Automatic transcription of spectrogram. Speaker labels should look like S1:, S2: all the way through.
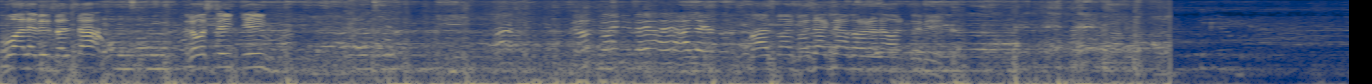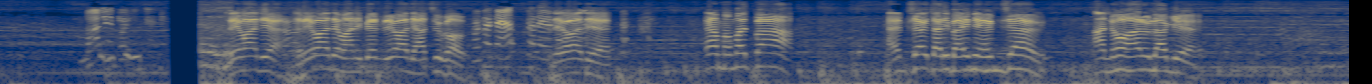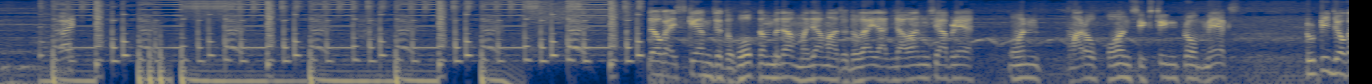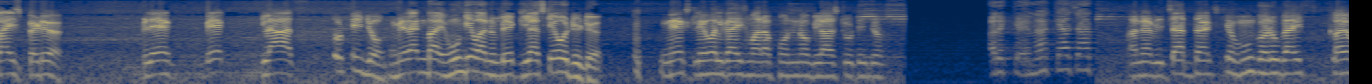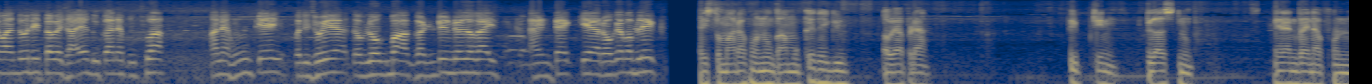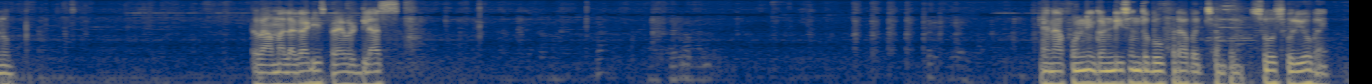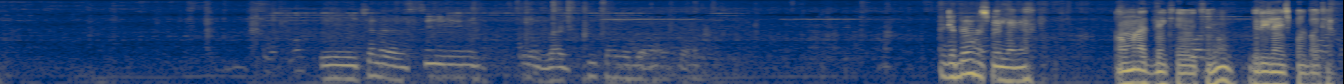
S1: હું હાલે બિલ જલસા, રોસ્ટિંગ કિંગ. બસ બસ, મજાક ના કરો, નાના વાંધો રેવા દે રેવા દે મારી બેન, રેવા દે, સાચું કહું. રેવા દે. એ મમતબા હેમજાવ તારી બાઈ ને હેમજાવ આ નો સારું લાગે. હેલો ગાઈસ કેમ છે? તો હોપ તમે બધા મજામાં છો. તો ગાઈસ આજ જવાનું છે આપણે ફોન મારો ફોન સિક્સટીન પ્રો મેક્સ તૂટી જો ગાઈસ પડ્યો. બ્લેક બેક ગ્લાસ તૂટી જો મેરાનભાઈ હું કહેવાનું? બેક ગ્લાસ કેવો તૂટ્યો? નેક્સ્ટ લેવલ ગાઈસ મારા ફોનનો ગ્લાસ તૂટી જો
S2: અરે કહેના ક્યાં ચાહત
S1: અને વિચાર થાય કે હું કરું ગાઈસ કઈ વાંધો નહીં તમે જાય દુકાને પૂછવા. અને હું કે પછી જોઈએ. તો બ્લોગમાં કન્ટિન્યુ રહેજો guys and take care okay public guys તો મારા ફોનનું કામ ઓકે થઈ ગયું. હવે આપણે ફિફ્ટીન પ્લસનું નિરાનભાઈના ફોનનું હવે આમાં લગાડીશ પ્રાઇવેટ ગ્લાસ એના ફોનની કન્ડિશન તો બહુ ખરાબ જ છે પણ સો સોરી હો ભાઈ
S3: કેટલા વર્ષ પહેલા
S1: હમણાં જ નહીં કહેવું છે રિલાયન્સ રિલાયન્સ મોલમાંથી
